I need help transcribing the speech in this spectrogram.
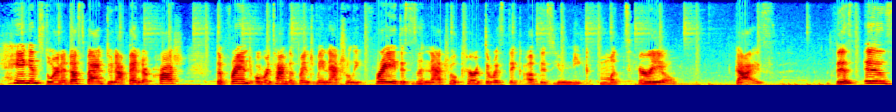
hang and store in a dust bag. Do not bend or crush. The fringe, over time the fringe may naturally fray. This is a natural characteristic of this unique material. Guys, this is,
